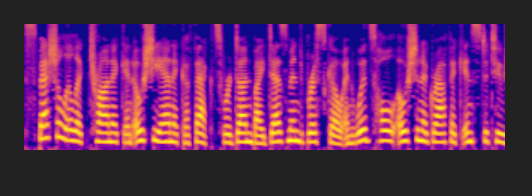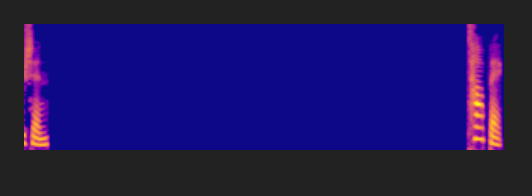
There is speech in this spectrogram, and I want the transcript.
Special electronic and oceanic effects were done by Desmond Briscoe and Woods Hole Oceanographic Institution. Topic.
